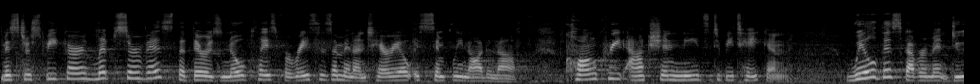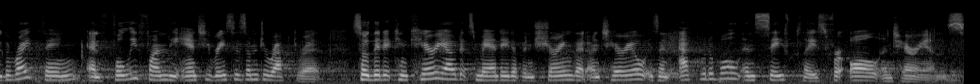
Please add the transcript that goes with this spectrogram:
Mr. Speaker, lip service that there is no place for racism in Ontario is simply not enough. Concrete action needs to be taken. Will this government do the right thing and fully fund the Anti-Racism Directorate so that it can carry out its mandate of ensuring that Ontario is an equitable and safe place for all Ontarians?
